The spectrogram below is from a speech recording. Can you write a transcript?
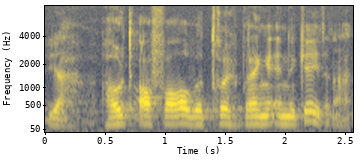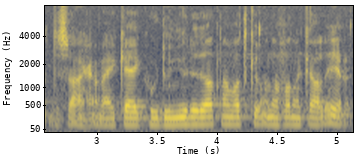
ja, houtafval weer terugbrengen in de keten. Nou, dus daar gaan wij kijken, hoe doen jullie dat en nou, wat kunnen we dan van elkaar leren?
